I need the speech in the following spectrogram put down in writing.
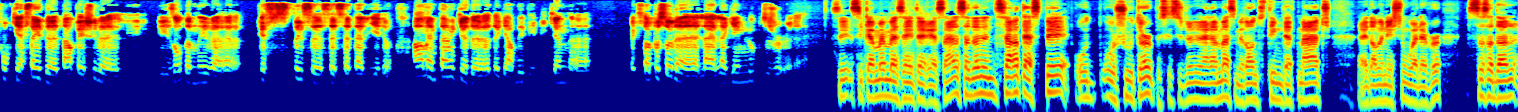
Faut qu'ils essayent de- d'empêcher le- les, les autres de venir euh, ressusciter ce- ce- cet allié-là, en même temps que de, de garder des beacons. Euh, c'est un peu ça la, la, la game loop du jeu. euh. C'est, c'est quand même assez intéressant. Ça donne un différent aspect au, au shooter, parce que c'est généralement, c'est mettons du team deathmatch, euh, domination, whatever. Ça, ça donne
